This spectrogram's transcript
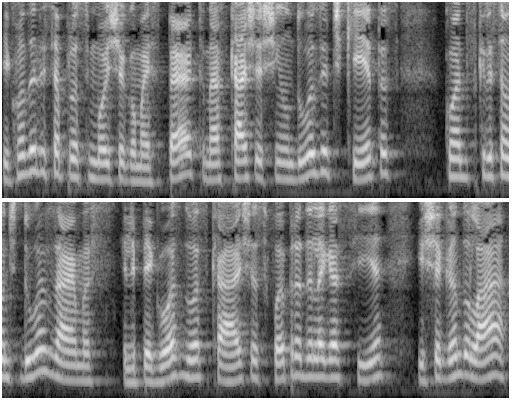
E quando ele se aproximou e chegou mais perto, nas caixas tinham duas etiquetas com a descrição de duas armas. Ele pegou as duas caixas, foi para a delegacia e chegando lá,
